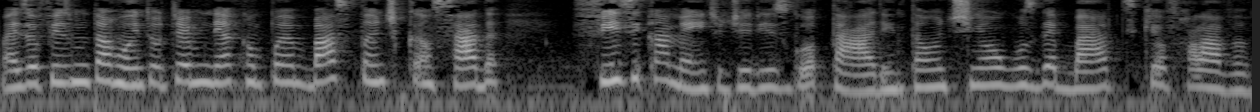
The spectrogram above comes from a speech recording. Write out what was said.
Mas eu fiz muita ruim, então eu terminei a campanha bastante cansada fisicamente, eu diria esgotada. Então eu tinha alguns debates que eu falava,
